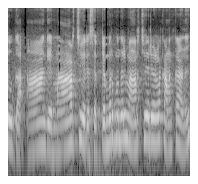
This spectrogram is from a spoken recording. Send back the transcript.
തുക ആകെ മാർച്ച് വരെ സെപ്റ്റംബർ മുതൽ മാർച്ച് വരെയുള്ള കണക്കാണ്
